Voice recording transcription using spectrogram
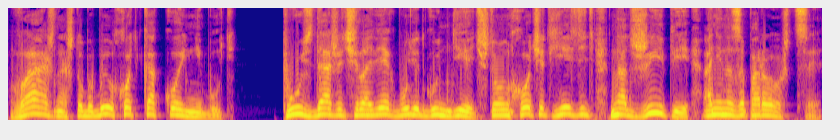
важно, чтобы был хоть какой-нибудь. Пусть даже человек будет гундеть, что он хочет ездить на джипе, а не на запорожце.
